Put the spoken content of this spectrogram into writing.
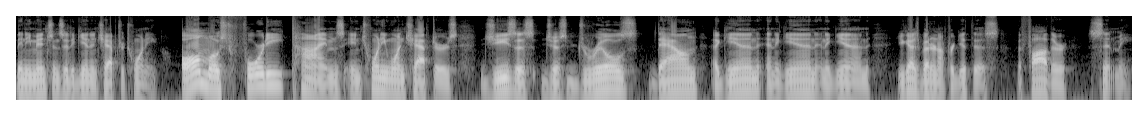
Then he mentions it again in chapter 20 almost 40 times in 21 chapters, Jesus just drills down again and again and again. You guys better not forget this. The Father sent me.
